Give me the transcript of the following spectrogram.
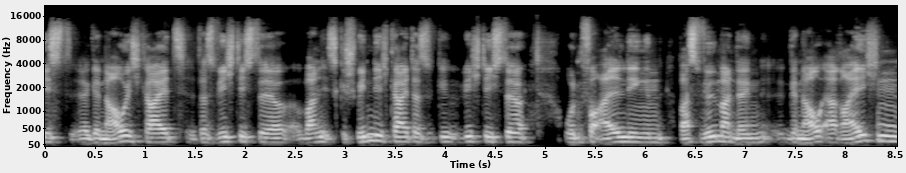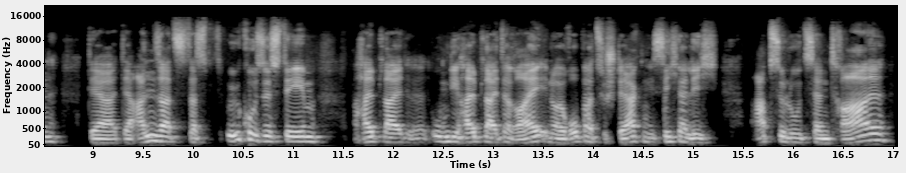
ist äh, Genauigkeit das Wichtigste, wann ist Geschwindigkeit das Wichtigste? Und vor allen Dingen, was will man denn genau erreichen? Der, der Ansatz, das Ökosystem Halbleit, um die Halbleiterei in Europa zu stärken, ist sicherlich absolut zentral,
